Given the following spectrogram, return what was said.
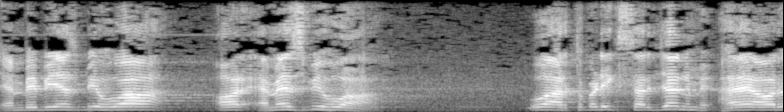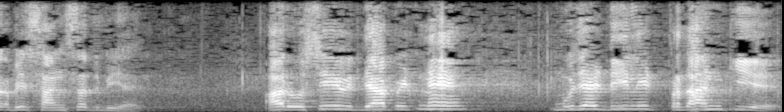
एमबीबीएस भी हुआ और एमएस भी हुआ। वो ऑर्थोपेडिक सर्जन है और अभी सांसद भी है। और उसी विद्यापीठ ने मुझे डी लिट प्रदान किए।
